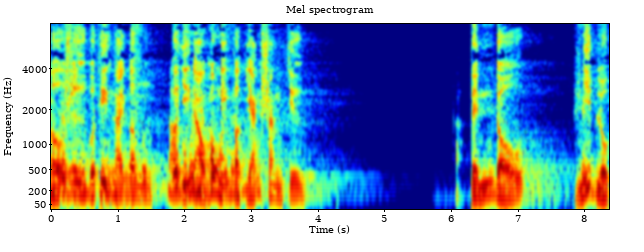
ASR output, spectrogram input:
Tổ sư của Thiên Thai Tông Có vị nào không niệm Phật giảng sanh chứ Tịnh độ Nhiếp luật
